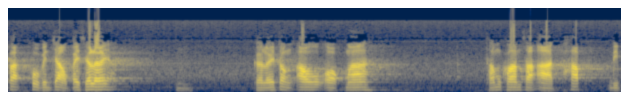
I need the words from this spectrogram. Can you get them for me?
พระผู้เป็นเจ้าไปเสียเลยก็เลยต้องเอาออกมาทำความสะอาดพับดิบ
